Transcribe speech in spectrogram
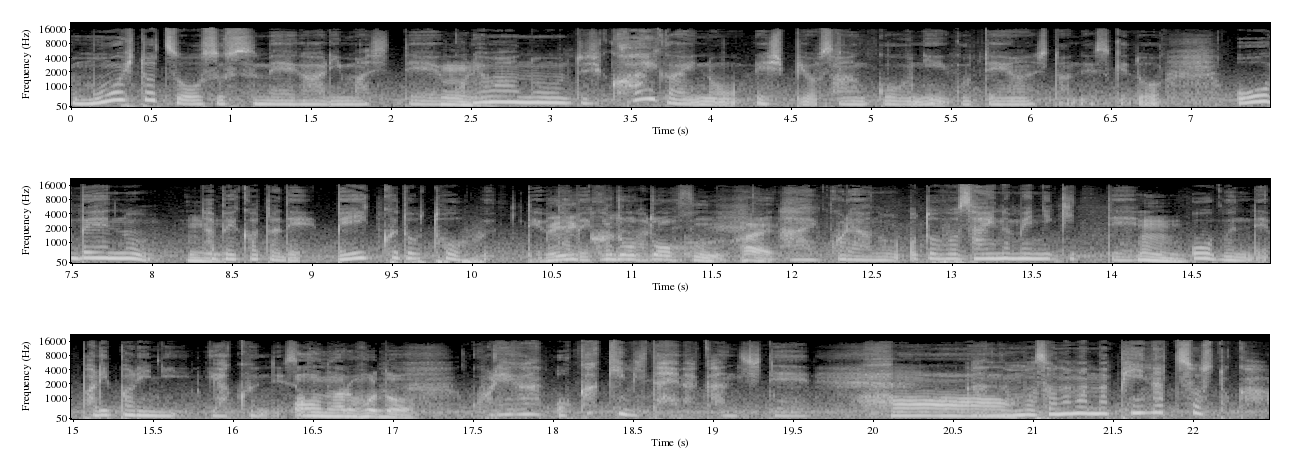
もう一つおすすめがありまして、うん。これはあの私海外のレシピを参考にご提案したんですけど欧米の食べ方でベイクド豆腐っていうベ食べイクド豆方があるんです。腐。はい。はい、これあのお豆腐をさいの目に切って、うん。オーブンでパリパリに焼くんですけあどなるほどこれがおかきみたいな感じであ。はのもうそのままピーナッツソースとか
